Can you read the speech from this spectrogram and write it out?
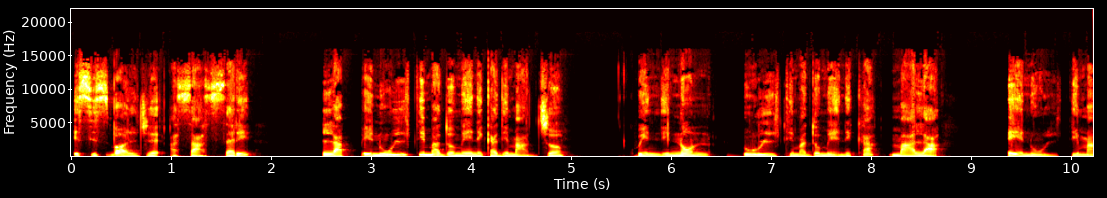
e si svolge a Sassari la penultima domenica di maggio, quindi non l'ultima domenica, ma la penultima.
